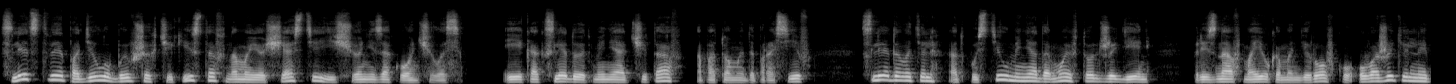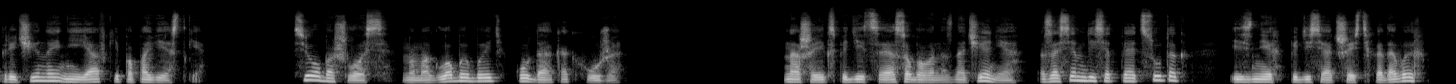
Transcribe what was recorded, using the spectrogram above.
Следствие по делу бывших чекистов, на мое счастье, еще не закончилось. И, как следует меня отчитав, а потом и допросив, следователь отпустил меня домой в тот же день, признав мою командировку уважительной причиной неявки по повестке. Все обошлось, но могло бы быть куда как хуже. Наша экспедиция особого назначения за 75 суток, из них 56 ходовых,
